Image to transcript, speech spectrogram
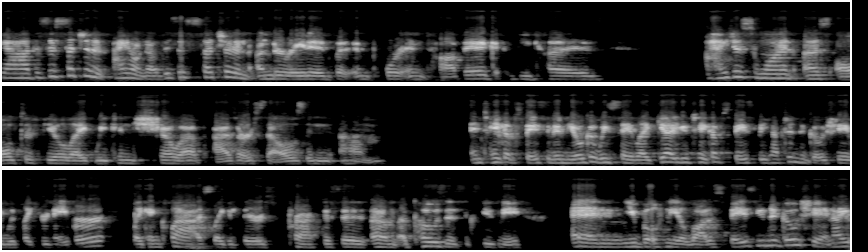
yeah, this is such an, I don't know, this is such an underrated but important topic because I just want us all to feel like we can show up as ourselves and um, and take up space. And in yoga, we say like, yeah, you take up space, but you have to negotiate with like your neighbor, like in class, like if there's practices, um, uh, poses, excuse me, and you both need a lot of space, you negotiate. And I,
